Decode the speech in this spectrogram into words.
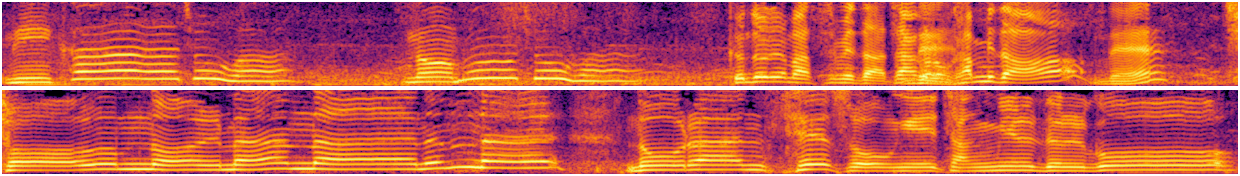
네가 좋아. 너무 좋아. 그 노래 맞습니다. 자, 네. 그럼 갑니다. 네. 처음 널 만나는 날 노란 새송이 장밀 들고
